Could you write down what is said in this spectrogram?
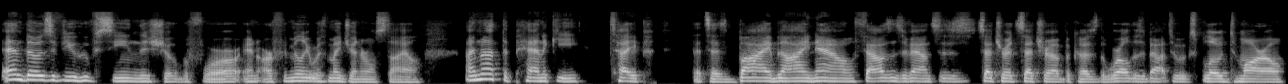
And those of you who've seen this show before and are familiar with my general style, I'm not the panicky type that says buy, buy now, thousands of ounces, etc., etc., because the world is about to explode tomorrow.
